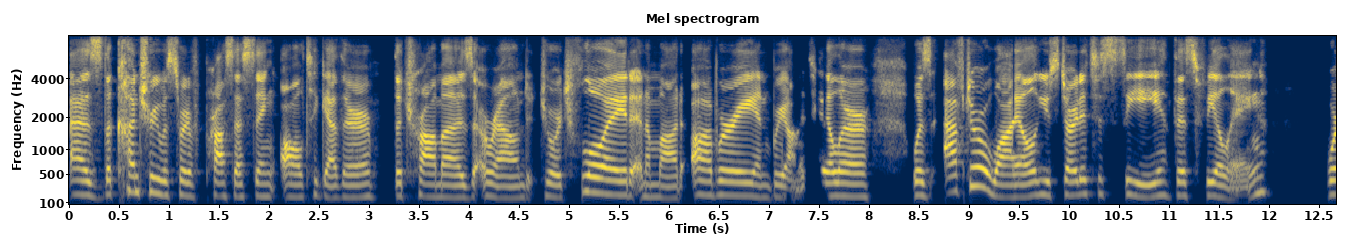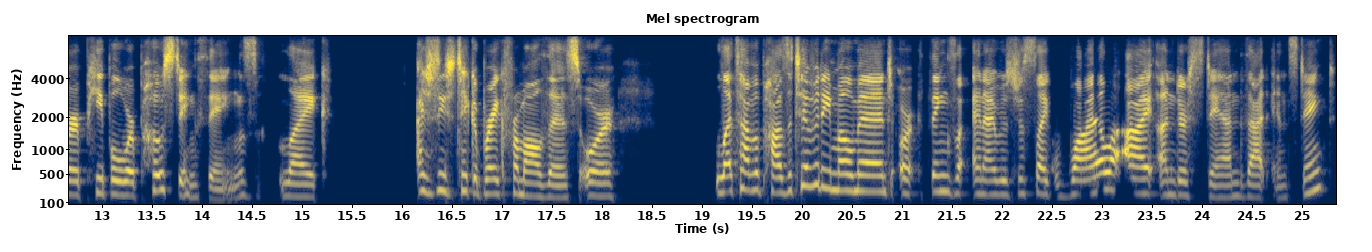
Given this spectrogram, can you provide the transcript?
as the country was sort of processing all together the traumas around George Floyd and Ahmaud Arbery and Breonna Taylor was after a while you started to see this feeling where people were posting things like I just need to take a break from all this or let's have a positivity moment or things and I was just like while I understand that instinct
